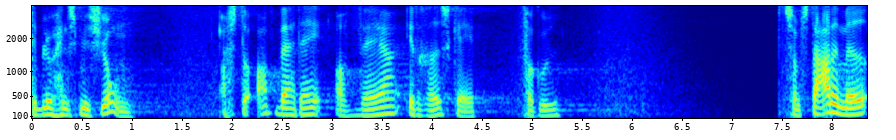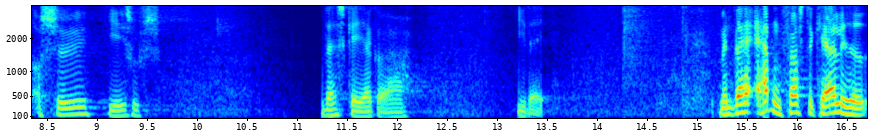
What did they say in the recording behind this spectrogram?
Det blev hans mission at stå op hver dag og være et redskab for Gud. Som startede med at søge Jesus. Hvad skal jeg gøre i dag? Men hvad er den første kærlighed?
